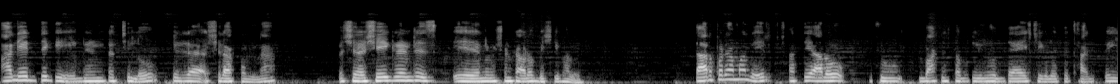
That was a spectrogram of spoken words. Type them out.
আগের যে গ্রেনেডটা ছিল সেটা সেরকম না। সেটা সেই গ্রেনেডের অ্যানিমেশনটা আরও বেশি ভালো। তারপরে আমাদের সাথে আরও কিছু বাকি সব যেগুলো দেয় সেগুলো তো থাকবেই।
